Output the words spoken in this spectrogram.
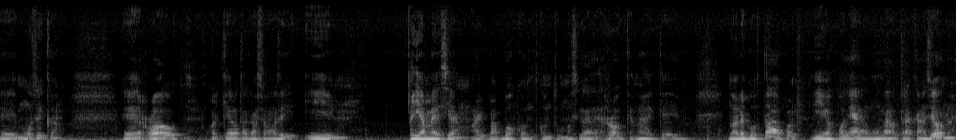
eh, música, eh, rock, cualquier otra canción así, y, y ya me decían, ay, vas vos con, con, tu música de rock, que no sé qué, no les gustaba, pues, y ellos ponían unas otras canciones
